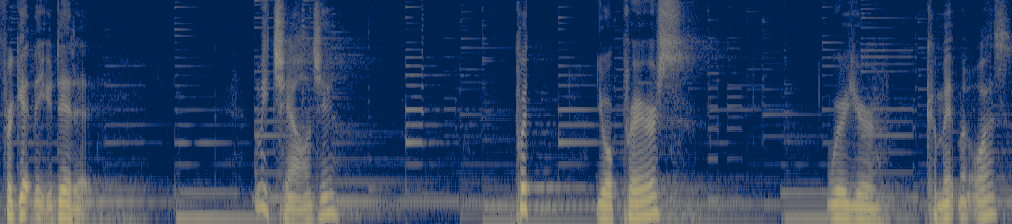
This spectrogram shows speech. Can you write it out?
forget that you did it. Let me challenge you. Put your prayers where your commitment was.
